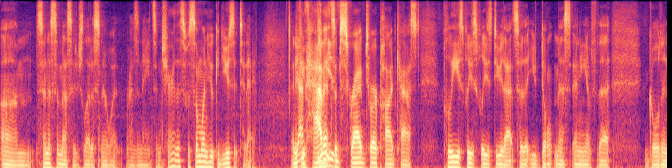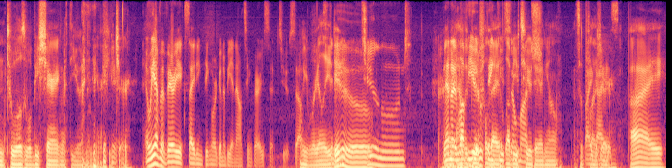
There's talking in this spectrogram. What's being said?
Um, send us a message. Let us know what resonates, and share this with someone who could use it today. And if you haven't please. subscribed to our podcast, please, please, please do that so that you don't miss any of the golden tools we'll be sharing with you in the near future. And we have a very exciting thing we're going to be announcing very soon, too. So we really do. tuned. All Ben, I love you. Thank day. you love so you too. Daniel. It's a Bye, pleasure. guys. Bye.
